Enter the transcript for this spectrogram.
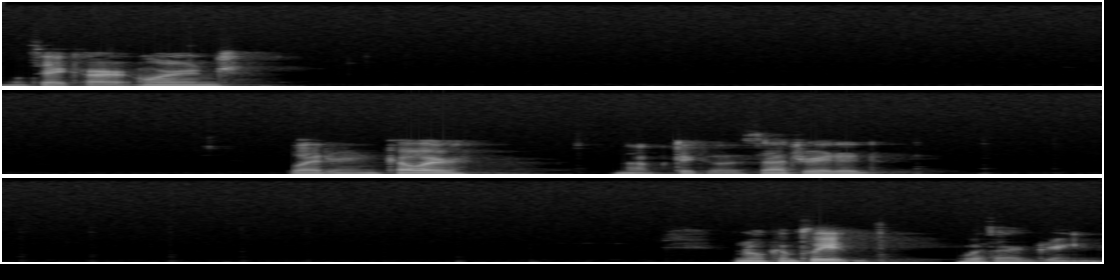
We'll take our orange. Lighter in color, not particularly saturated. And we'll complete with our green.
